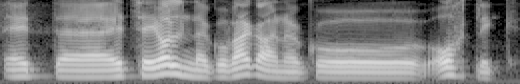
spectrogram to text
et, et see ei olnud nagu väga nagu ohtlik.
